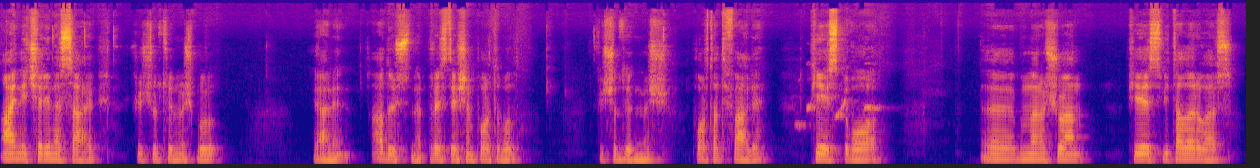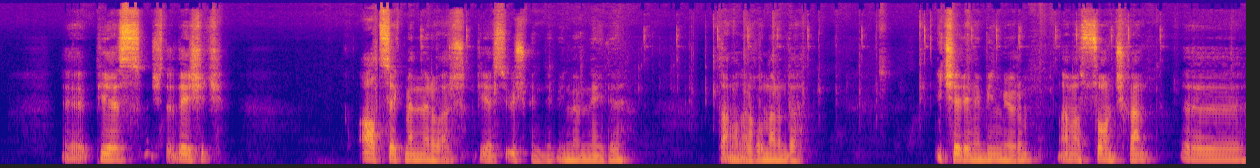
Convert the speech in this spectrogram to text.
aynı içeriğine sahip. Küçültülmüş bu yani adı üstünde PlayStation Portable küçültülmüş portatif hali. PSP Go. Ee, bunların şu an PS Vita'ları var. Ee, PS işte değişik alt segmentleri var. PS 3000'di bilmem neydi. Tam olarak onların da içeriğini bilmiyorum. Ama son çıkan eee,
